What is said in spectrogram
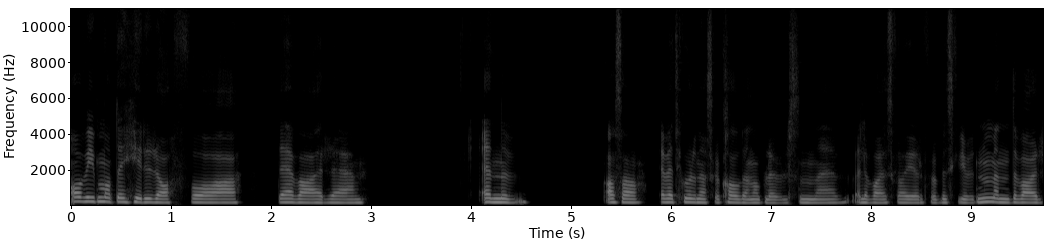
og vi på en måte hirret off, og det var uh, en Altså, jeg vet ikke hvordan jeg skal kalle den opplevelsen, uh, eller hva jeg skal gjøre for å beskrive den, men det var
